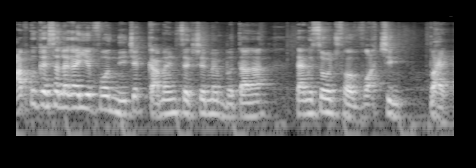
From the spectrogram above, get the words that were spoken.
आपको कैसा लगा ये फ़ोन नीचे कमेंट सेक्शन में बताना। Thank you so much for watching bye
